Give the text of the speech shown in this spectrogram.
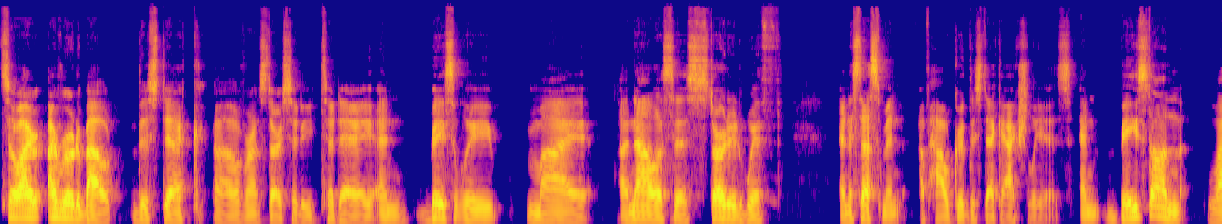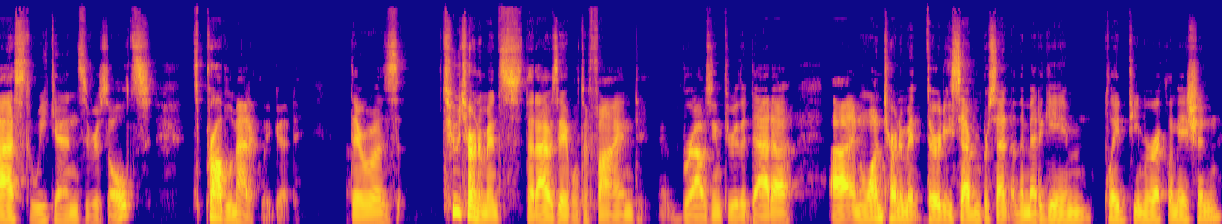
So i i wrote about this deck uh, over on star city today and basically my analysis started with an assessment of how good this deck actually is. And based on last weekend's results it's problematically good. There was two tournaments that I was able to find browsing through the data. Uh, in one tournament, 37% of the metagame played Temur Reclamation,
